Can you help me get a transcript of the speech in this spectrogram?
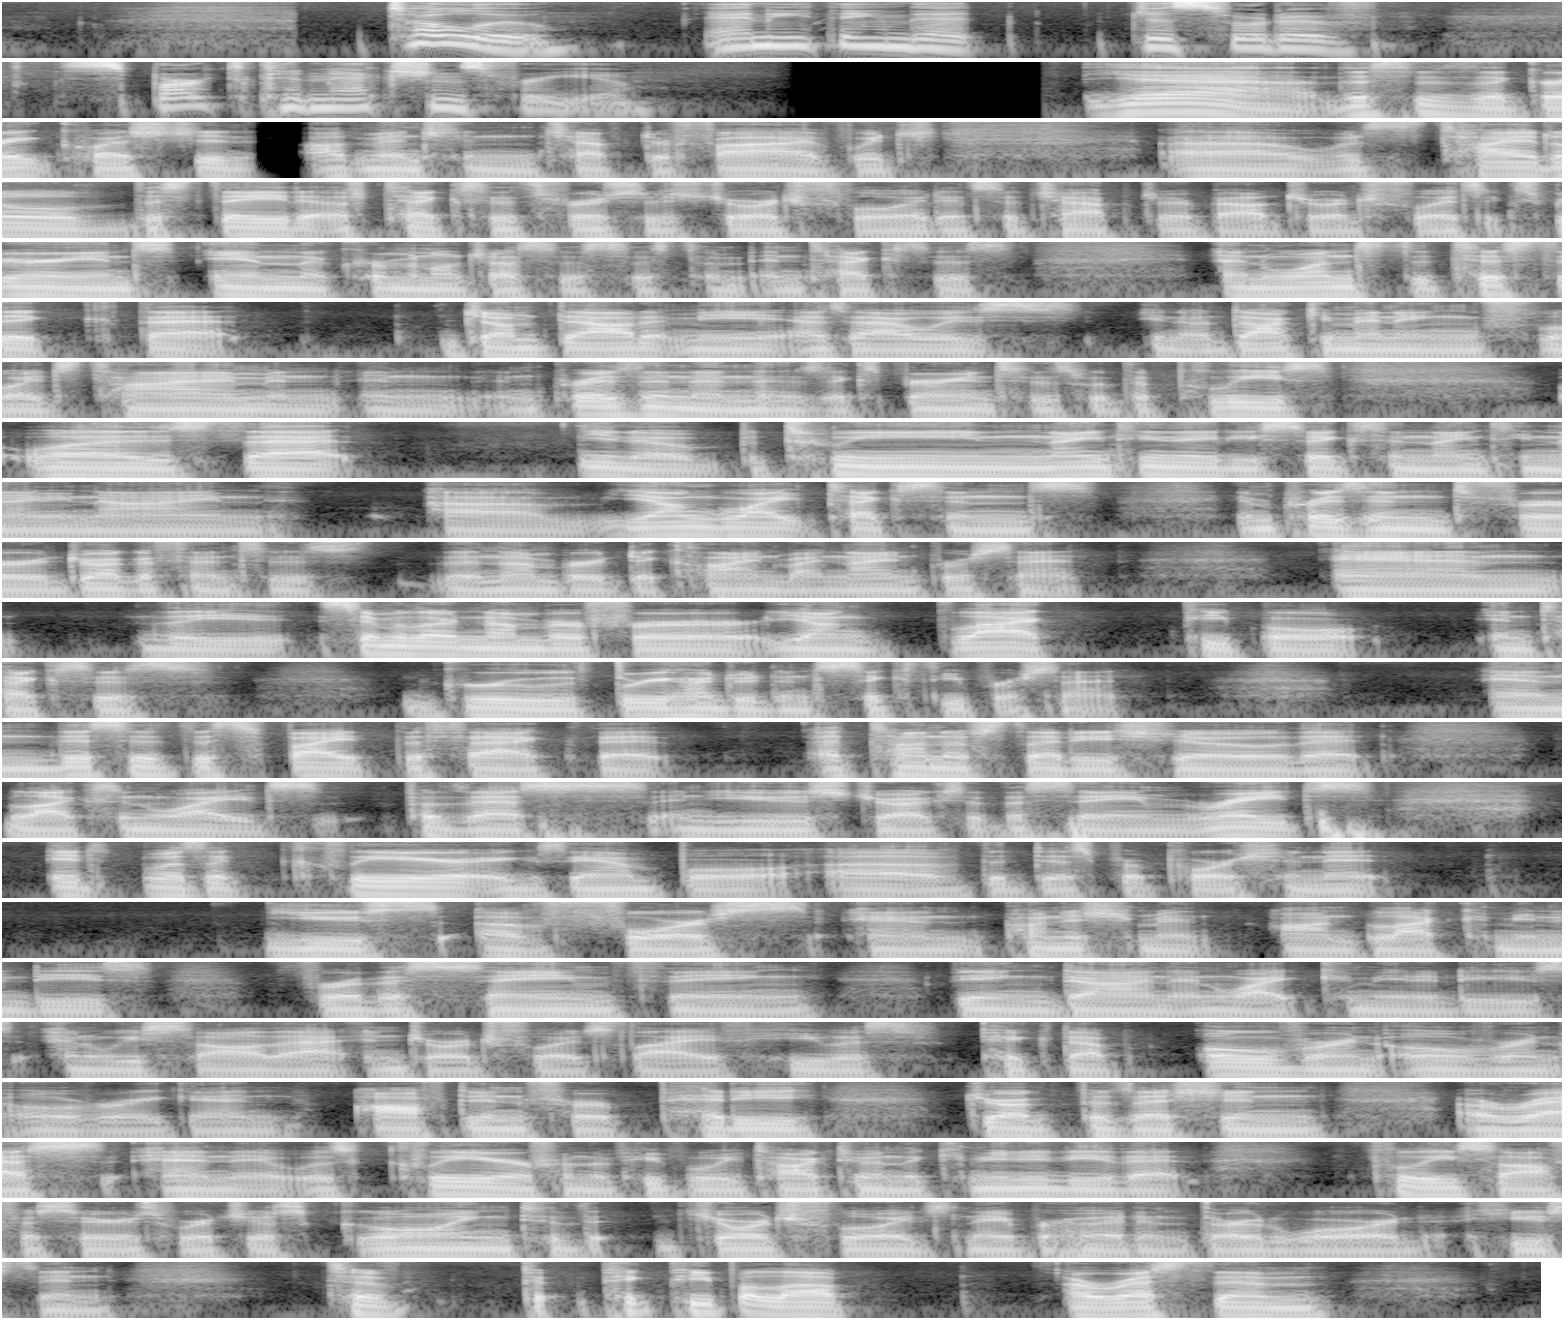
Tolu, anything that just sort of sparked connections for you? Yeah, this is a great question. I'll mention chapter five, which uh, was titled The State of Texas versus George Floyd. It's a chapter about George Floyd's experience in the criminal justice system in Texas. And one statistic that jumped out at me as I was, you know, documenting Floyd's time in, in, in prison and his experiences with the police was that, you know, between 1986 and 1999, um, young white Texans imprisoned for drug offenses, the number declined by 9%. And the similar number for young black people in Texas grew 360%. And this is despite the fact that a ton of studies show that blacks and whites possess and use drugs at the same rates. It was a clear example of the disproportionate use of force and punishment on black communities for the same thing being done in white communities. And we saw that in George Floyd's life. He was picked up over and over and over again, often for petty drug possession arrests. And it was clear from the people we talked to in the community that police officers were just going to the George Floyd's neighborhood in Third Ward, Houston, to p- pick people up, arrest them,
